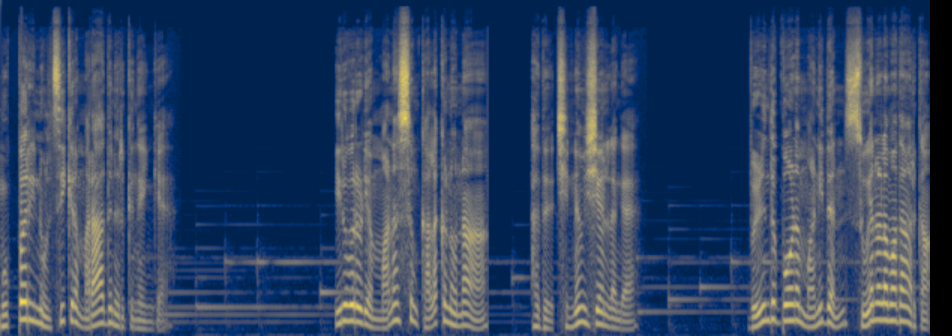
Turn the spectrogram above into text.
முப்பரி நூல் சீக்கிரம் மராதுன்னு இருக்குங்க இங்க. இருவருடைய மனசும் கலக்கணும்னா அது சின்ன விஷயம் இல்லைங்க. விழுந்து போன மனிதன் சுயநலமா தான் இருக்கான்.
